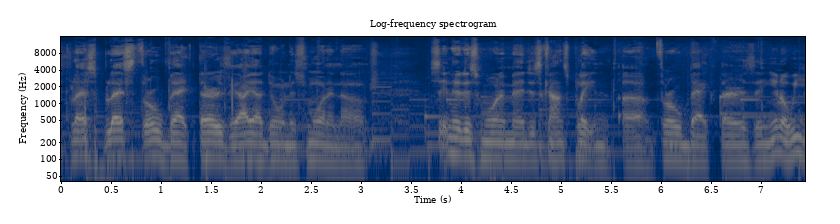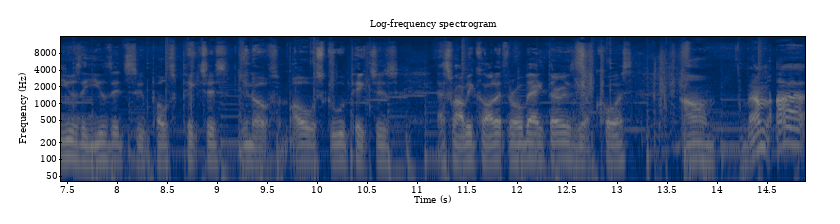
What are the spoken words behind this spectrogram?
bless, bless. Throwback Thursday. How y'all doing this morning? Uh, sitting here this morning, man, just contemplating uh, Throwback Thursday. You know, we usually use it to post pictures. You know, some old school pictures. That's why we call it Throwback Thursday, of course. Um, but I'm, I,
